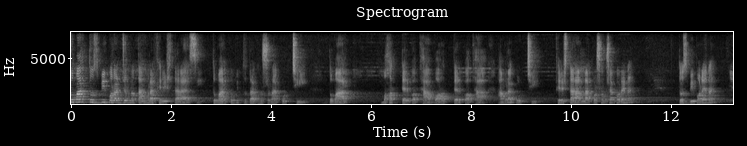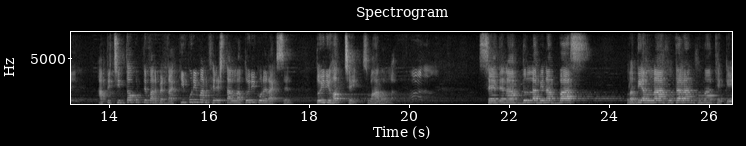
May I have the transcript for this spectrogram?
তোমার তসবি পড়ার জন্য তো আমরা ফেরেশতারা আছি। তোমার পবিত্রতা ঘোষণা করছি। তোমার মহত্বের কথা, বরত্বের কথা আমরা করছি। ফেরেশতারা আল্লাহর প্রশংসা করে না? তসবি পড়ে না? আপনি চিন্তাও করতে পারবেন না কি পরিমাণ ফেরেশতা আল্লাহ তৈরি করে রাখছেন। তৈরি হচ্ছে সুবাহান আল্লাহ সেদেনা আবদুল্লাহ বিন আব্বাস রাদিয়াল্লাহু তাআলা হুমা থেকে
